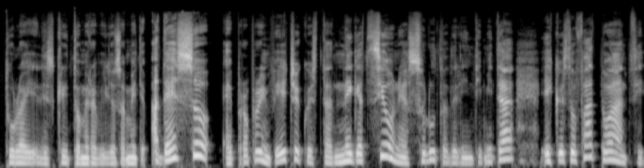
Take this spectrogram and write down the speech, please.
tu l'hai descritto meravigliosamente. Adesso è proprio invece questa negazione assoluta dell'intimità e questo fatto, anzi,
